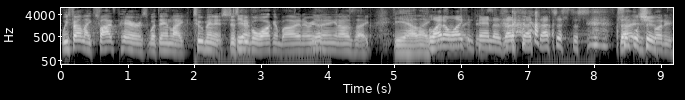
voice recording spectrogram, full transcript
we found like five pairs within like two minutes, just Yeah. people walking by and everything. And I was like, "Yeah, I like White on whites like and this." pandas. That's, that's, that's just a simple shoe. funny.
